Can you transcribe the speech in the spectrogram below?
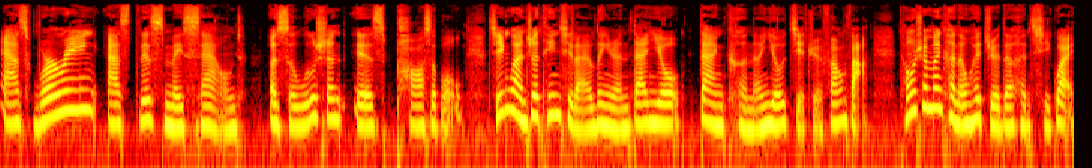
：“As worrying as this may sound, a solution is possible。”尽管这听起来令人担忧，但可能有解决方法。同学们可能会觉得很奇怪，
